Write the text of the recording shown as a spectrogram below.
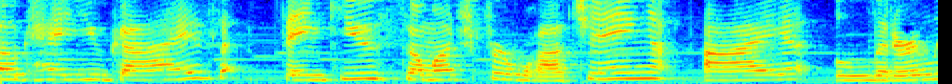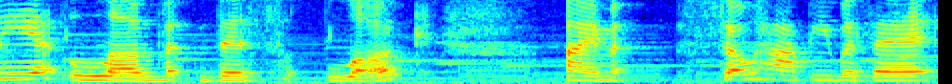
Okay, you guys, thank you so much for watching. I literally love this look. I'm so happy with it.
